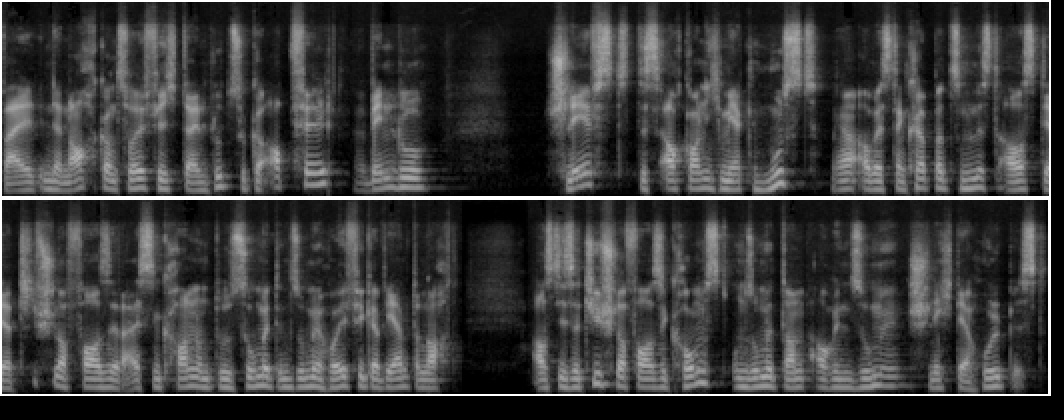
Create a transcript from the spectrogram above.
weil in der Nacht ganz häufig dein Blutzucker abfällt. Wenn du schläfst, das auch gar nicht merken musst, ja, aber es dein Körper zumindest aus der Tiefschlafphase reißen kann und du somit in Summe häufiger während der Nacht aus dieser Tiefschlafphase kommst und somit dann auch in Summe schlecht erholt bist.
